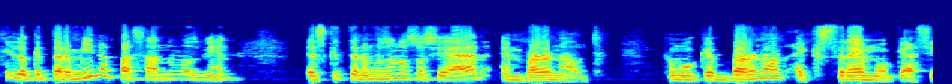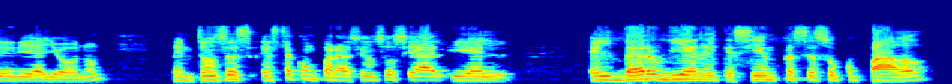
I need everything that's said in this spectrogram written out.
y lo que termina pasando más bien es que tenemos una sociedad en burnout, como que burnout extremo casi diría yo, ¿no? Entonces, esta comparación social y el, el ver bien el que siempre estés ocupado,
